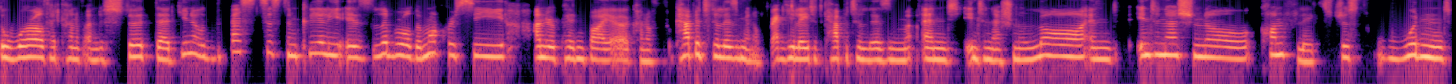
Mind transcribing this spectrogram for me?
The world had kind of understood that you know the best system clearly is liberal democracy underpinned by a kind of capitalism you know regulated capitalism and international law and international conflicts just wouldn't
